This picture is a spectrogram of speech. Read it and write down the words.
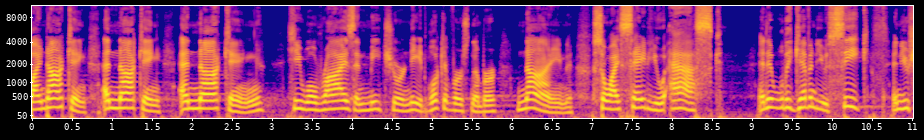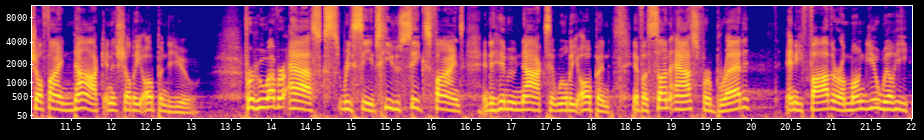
by knocking and knocking and knocking, he will rise and meet your need. Look at verse number 9. So I say to you, ask, and it will be given to you. Seek, and you shall find. Knock, and it shall be opened to you. For whoever asks receives, he who seeks finds, and to him who knocks it will be opened. If a son asks for bread, any father among you, will he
